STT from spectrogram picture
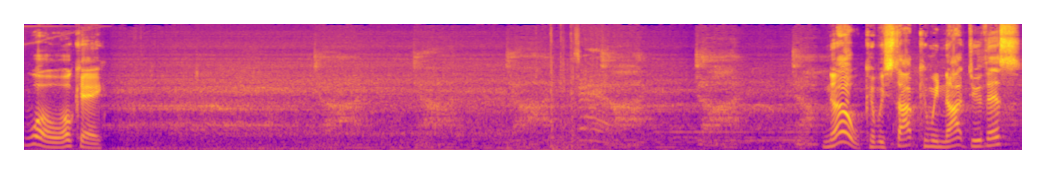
Whoa. Okay. No. Can we stop? Can we not do this?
